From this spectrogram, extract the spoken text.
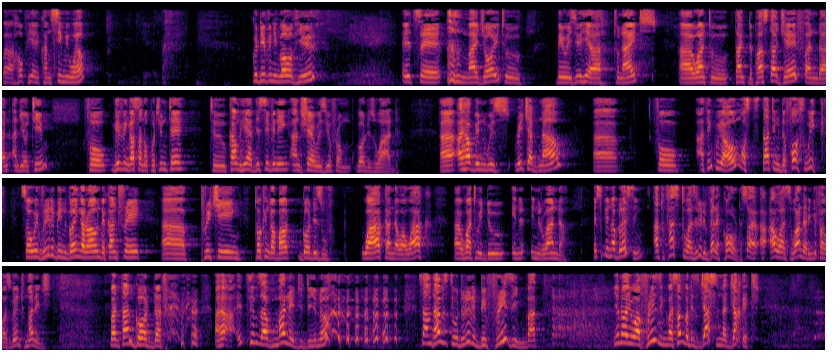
Well, I hope here you can see me well. Good evening, all of you. It's uh, my joy to be with you here tonight. I want to thank the pastor, Jeff, and, and, and your team for giving us an opportunity to come here this evening and share with you from God's Word. Uh, I have been with Richard now uh, for, I think we are almost starting the fourth week. So we've really been going around the country, uh, preaching, talking about God's work and our work, uh, what we do in, in Rwanda. It's been a blessing. At first it was really very cold, so I, I, was wondering if I was going to manage. But thank God that I, it seems I've managed, you know. Sometimes it would really be freezing, but you know, you are freezing, but somebody's just in a jacket.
